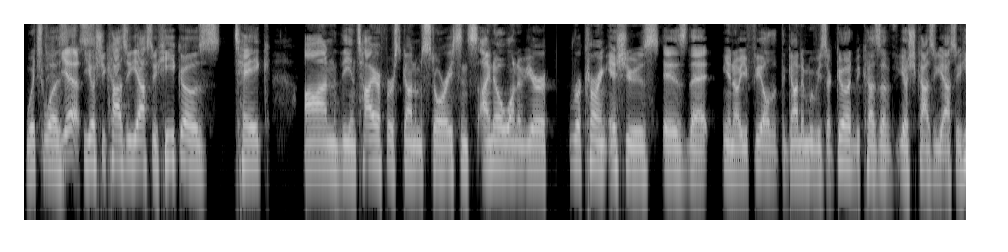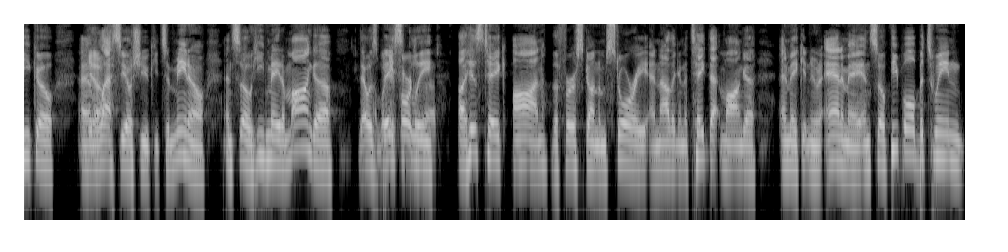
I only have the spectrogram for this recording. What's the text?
which was Yes. Yoshikazu Yasuhiko's take on the entire first Gundam story, since I know one of your recurring issues is that, you know, you feel that the Gundam movies are good because of Yoshikazu Yasuhiko and Yeah. less Yoshiyuki Tomino. And so he made a manga that was I'm looking forward to basically that. Uh, his take on the first Gundam story, and now they're going to take that manga and make it into an anime. And so people between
